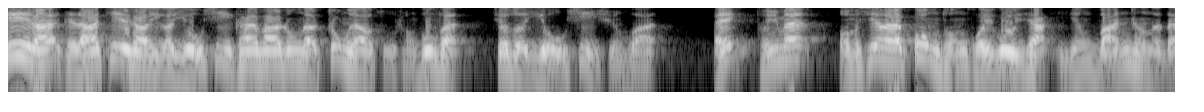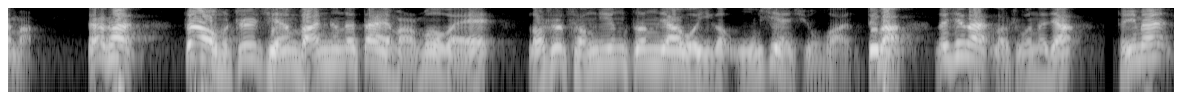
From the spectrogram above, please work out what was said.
接下来给大家介绍一个游戏开发中的重要组成部分，叫做游戏循环。哎，同学们，我们先来共同回顾一下已经完成的代码。大家看，在我们之前完成的代码末尾，老师曾经增加过一个无限循环，对吧？那现在老师问大家，同学们，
